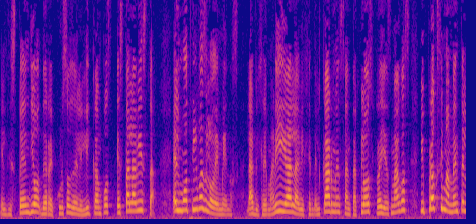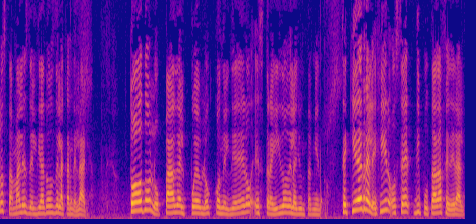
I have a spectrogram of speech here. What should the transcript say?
El dispendio de recursos de Lili Campos está a la vista. El motivo es lo de menos. La Virgen María, la Virgen del Carmen, Santa Claus, Reyes Magos y próximamente los tamales del día 2 de la Candelaria. Todo lo paga el pueblo con el dinero extraído del ayuntamiento. Se quiere reelegir o ser diputada federal.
